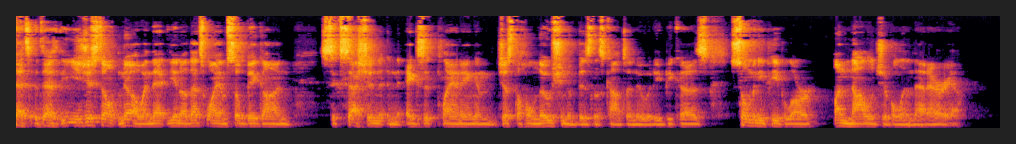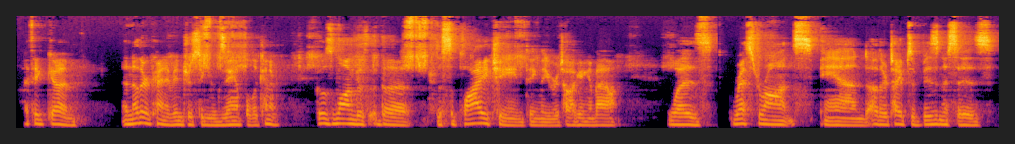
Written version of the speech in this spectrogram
That's that you just don't know, and that you know that's why I'm so big on succession and exit planning and just the whole notion of business continuity because so many people are unknowledgeable in that area. I think um, another kind of interesting example that kind of goes along with the the supply chain thing that you were talking about was restaurants and other types of businesses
